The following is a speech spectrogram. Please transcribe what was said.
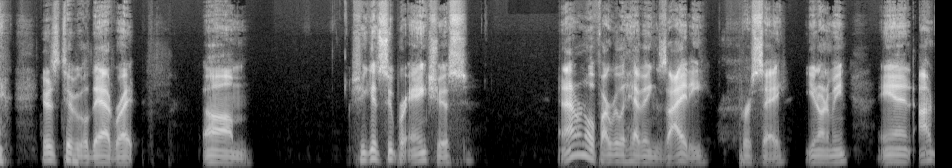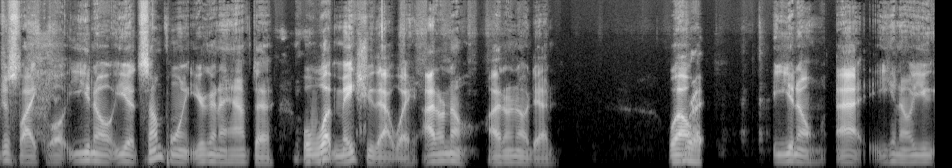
here's typical dad, right? Um she gets super anxious. And I don't know if I really have anxiety per se, you know what I mean? And I'm just like, well, you know, you at some point you're going to have to well what makes you that way? I don't know. I don't know, dad. Well, right. you know, uh, you know, you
